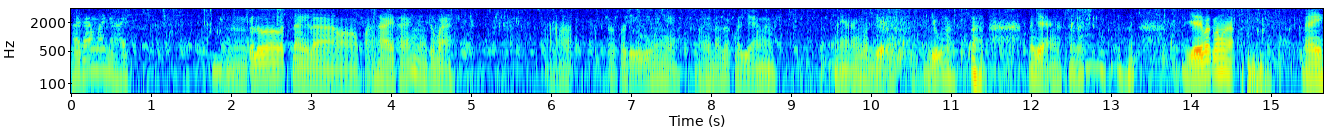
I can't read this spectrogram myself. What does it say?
hai tháng mấy ngày? Cái lứa ếch này là khoảng 2 tháng nha các bạn rất là đều luôn nha. Này nó rất là dạng nè. Nè ăn mình dễ vú nè nó dạng. Dễ bắt lắm á. Đây.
